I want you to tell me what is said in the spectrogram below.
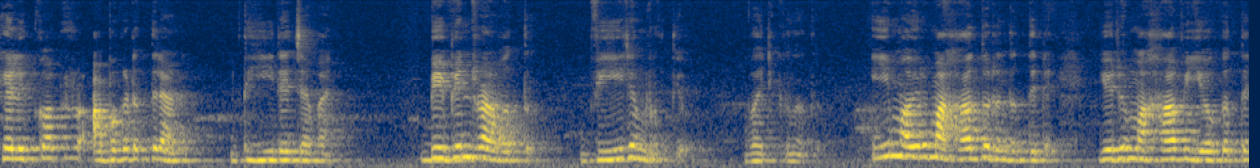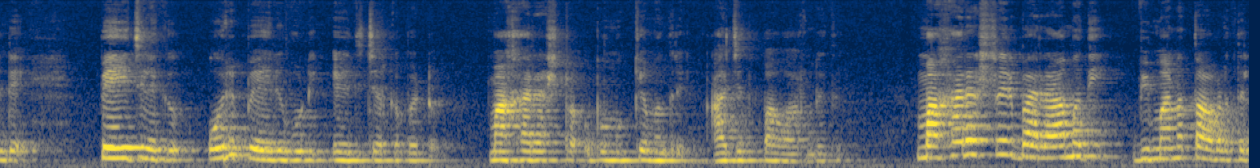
ഹെലികോപ്റ്റർ അപകടത്തിലാണ് ധീരജവാൻ ബിപിൻ റാവത്ത് വീരമൃത്യു വരിക്കുന്നത്. ഈ ഒരു മഹാദുരന്തത്തിന്റെ ഈ ഒരു മഹാവിയോഗത്തിന്റെ പേജിലേക്ക് ഒരു പേര് കൂടി എഴുതി ചേർക്കപ്പെട്ടു. മഹാരാഷ്ട്ര ഉപമുഖ്യമന്ത്രി അജിത് പവാറിന്റെത് മഹാരാഷ്ട്രയിൽ ബരാമതി വിമാനത്താവളത്തിൽ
